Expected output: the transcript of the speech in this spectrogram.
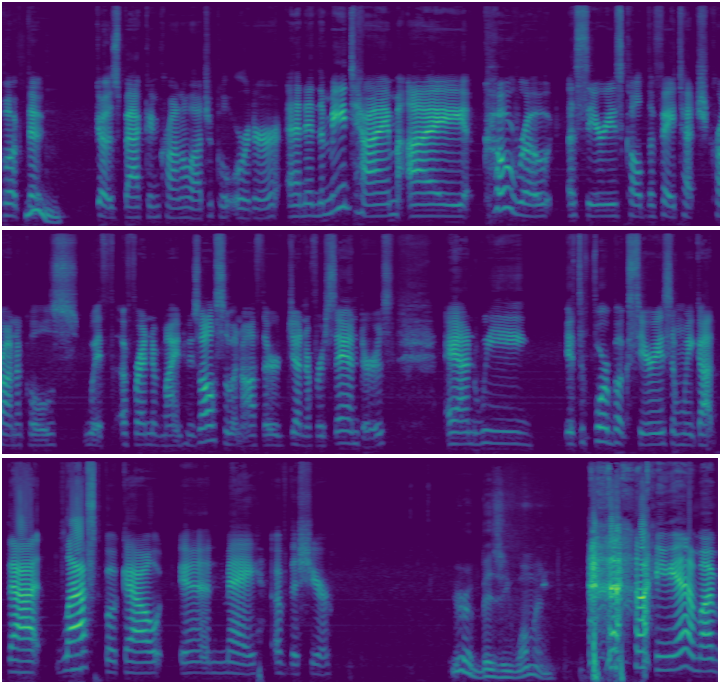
book that Hmm. Goes back in chronological order. And in the meantime, I co wrote a series called The Fey Touch Chronicles with a friend of mine who's also an author, Jennifer Sanders. And we, it's a four book series, and we got that last book out in May of this year. You're a busy woman. I am. I'm,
